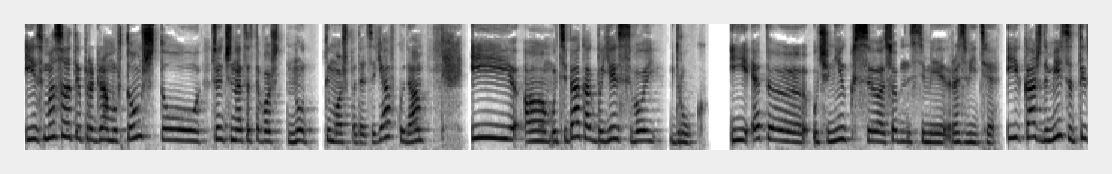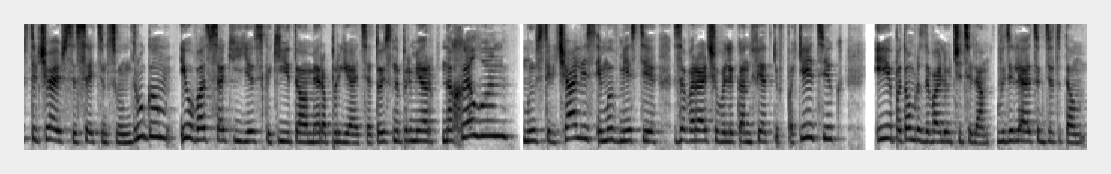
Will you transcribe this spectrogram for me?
И смысл этой программы в том, что все начинается с того, что, ну, ты можешь подать заявку, да, и эм, у тебя как бы есть свой друг, и это ученик с особенностями развития. И каждый месяц ты встречаешься с этим своим другом, и у вас всякие есть какие-то мероприятия. То есть, например, на Хэллоуин мы встречались, и мы вместе заворачивали конфетки в пакетик, и потом раздавали учителям. Выделяется где-то там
